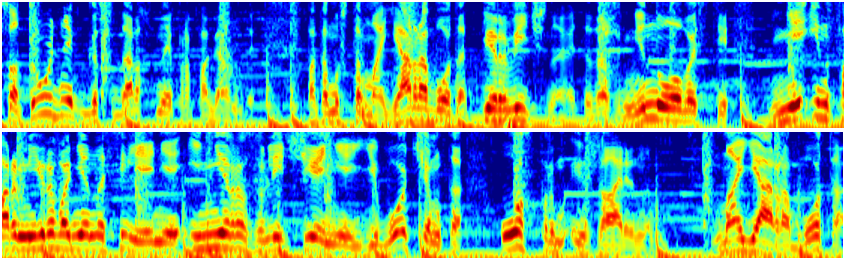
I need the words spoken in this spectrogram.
сотрудник государственной пропаганды? Потому что моя работа первична. Это даже не новости, не информирование населения и не развлечение его чем-то острым и жареным. Моя работа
